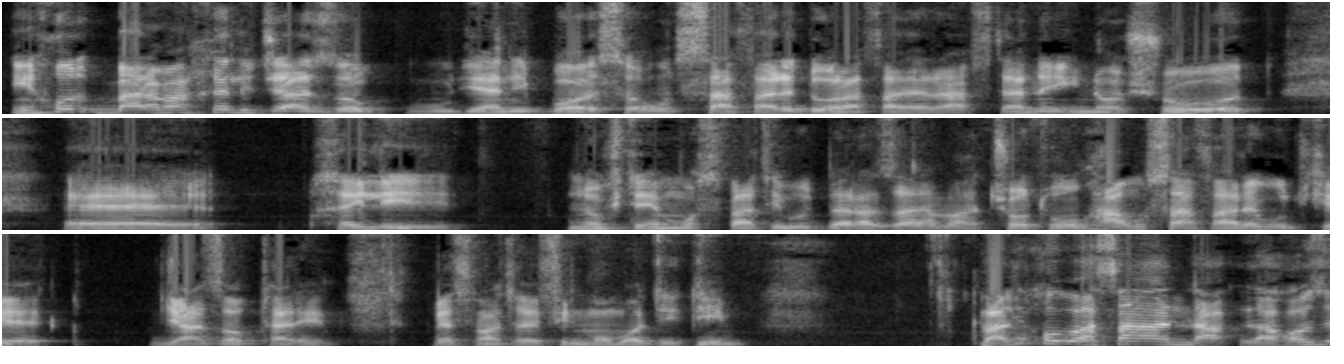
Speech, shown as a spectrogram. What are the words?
این خود برای من خیلی جذاب بود یعنی باعث اون سفر دو نفره رفتن اینا شد. خیلی نکته مثبتی بود به نظر من. چون تو همون سفره بود که جذاب ترین قسمت های فیلم ما دیدیم. ولی خب اصلا لحاظ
